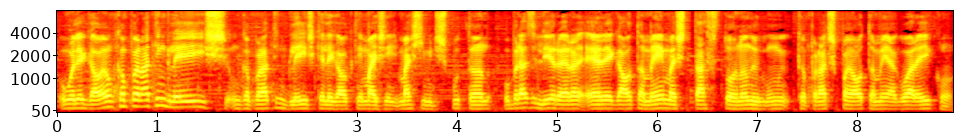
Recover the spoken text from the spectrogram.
O legal é um campeonato inglês, um campeonato inglês que é legal, que tem mais gente, mais time disputando. O brasileiro era, é legal também, mas tá se tornando um campeonato espanhol também agora aí, com.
